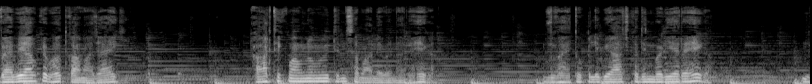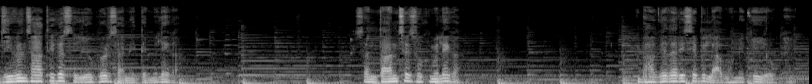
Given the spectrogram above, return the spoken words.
वह भी आपके बहुत काम आ जाएगी। आर्थिक मामलों में भी दिन सामान्य बना रहेगा। विवाहितों के लिए भी आज का दिन बढ़िया रहेगा। जीवन साथी का सहयोग और सानिध्य मिलेगा। संतान से सुख मिलेगा। भागीदारी से भी लाभ होने के योग हैं।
